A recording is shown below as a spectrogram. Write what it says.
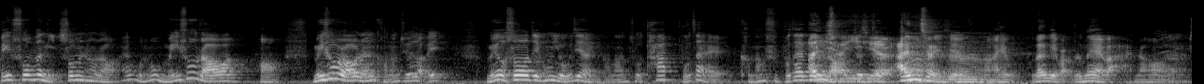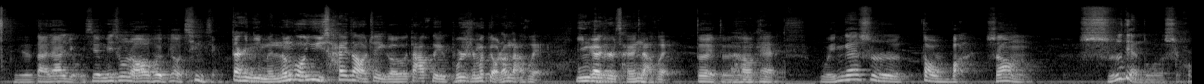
哎，说问你收没收着？哎，我说我没收着啊，啊，没收着，人可能觉得，哎，没有收到这封邮件，可能就他不在，可能是不在安全一些安全一些，嗯可能哎，我不在列表之内吧。然后，你大家有一些没收着会比较庆幸。但是你们能够预猜到这个大会不是什么表彰大会，应该是裁员大会。对对对 OK，我应该是到晚上十点多的时候，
